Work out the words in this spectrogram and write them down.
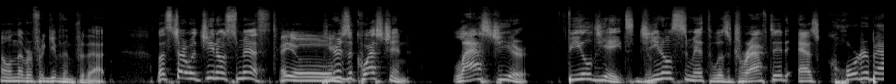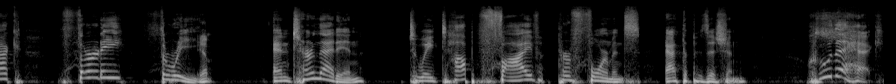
I will never forgive them for that. Let's start with Geno Smith. Heyo. Here's a question: Last year, Field Yates, Geno Smith was drafted as quarterback thirty-three. Yep. and turned that in to a top five performance at the position. Who the heck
